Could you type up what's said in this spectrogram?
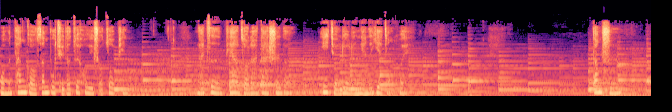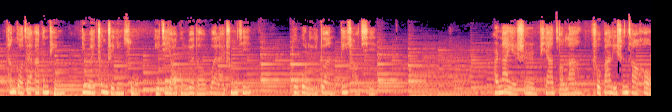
我们 Tango 三部曲的最后一首作品，来自皮亚佐拉大师的1960年的夜总会。当时，Tango 在阿根廷因为政治因素以及摇滚乐的外来冲击，度过了一段低潮期，而那也是皮亚佐拉赴巴黎深造后。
